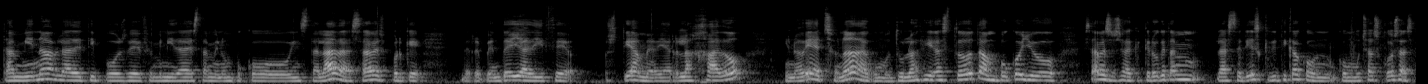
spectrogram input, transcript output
también habla de tipos de feminidades también un poco instaladas, ¿sabes? Porque de repente ella dice, hostia, me había relajado y no había hecho nada, como tú lo hacías todo, tampoco yo, ¿sabes? O sea, que creo que también la serie es crítica con, con muchas cosas.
